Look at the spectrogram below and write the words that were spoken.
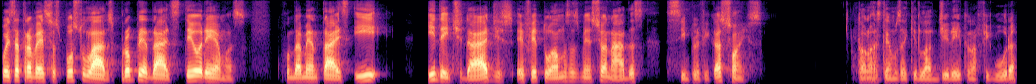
pois através de seus postulados, propriedades, teoremas fundamentais e identidades, efetuamos as mencionadas simplificações. Então, nós temos aqui do lado direito na figura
